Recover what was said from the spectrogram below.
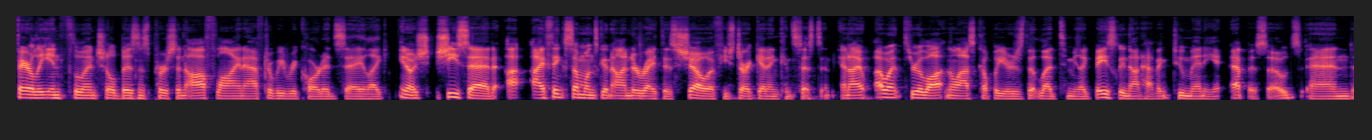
fairly influential business person offline after we recorded say like, you know, sh- she said, I-, I think someone's going to underwrite this show if you start getting consistent. And I I went through a lot in the last couple years that led to me like basically not having too many episodes and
